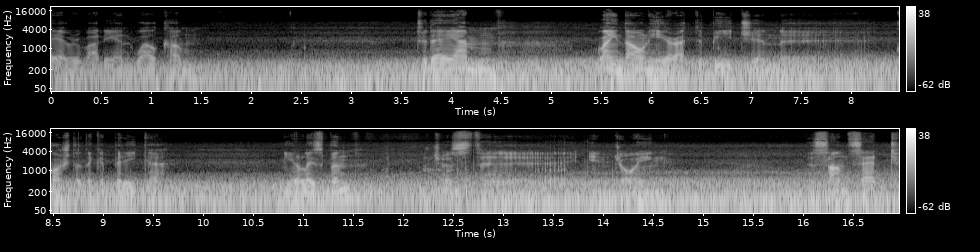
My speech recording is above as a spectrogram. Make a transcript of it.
Hi, everybody, and welcome. Today I'm lying down here at the beach in uh, Costa da Caparica near Lisbon, just uh, enjoying the sunset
